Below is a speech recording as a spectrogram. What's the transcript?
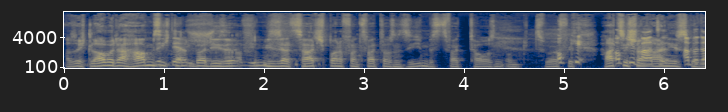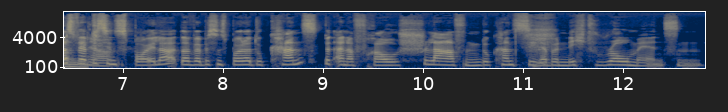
Also ich glaube, da haben Mit sich dann über diese, Schlafen. in dieser Zeitspanne von 2007 bis 2012 Okay, hat sich Okay, schon warte, einiges aber das wäre ein. Ja. bisschen Spoiler. Da wäre ein bisschen Spoiler. Du kannst mit einer Frau schlafen, du kannst sie aber nicht romanzen.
